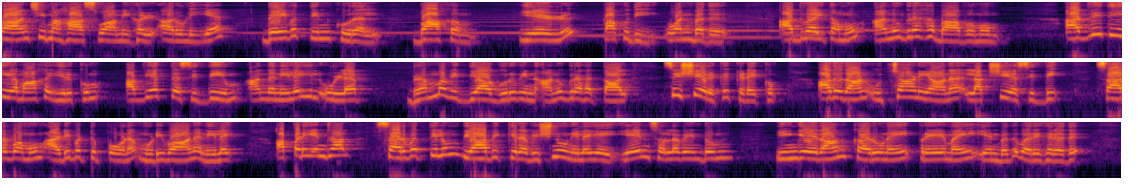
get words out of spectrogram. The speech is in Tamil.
காஞ்சி மகா சுவாமிகள் அருளிய தெய்வத்தின் குரல் பாகம் ஏழு பகுதி ஒன்பது. அத்வைத்தமும் அனுகிரக பாவமும். அத்விதீயமாக இருக்கும் அவ்வியக்த சித்தியும் அந்த நிலையில் உள்ள பிரம்ம வித்யா குருவின் அனுகிரகத்தால் சிஷ்யருக்கு கிடைக்கும். அதுதான் உச்சாணியான லட்சிய சித்தி. சர்வமும் அடிபட்டு போன முடிவான நிலை. அப்படியென்றால் சர்வத்திலும் வியாபிக்கிற விஷ்ணு நிலையை ஏன் சொல்ல வேண்டும்? இங்கேதான் கருணை பிரேமை என்பது வருகிறது.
